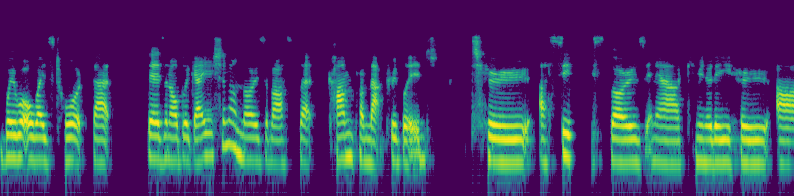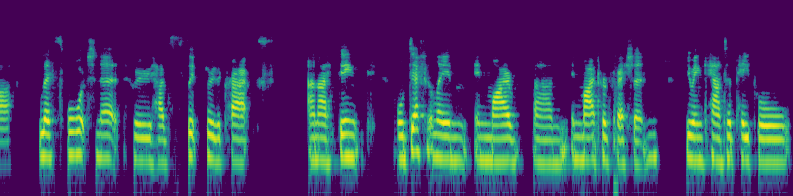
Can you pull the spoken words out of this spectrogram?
We were always taught that there's an obligation on those of us that come from that privilege to assist those in our community who are less fortunate, who have slipped through the cracks. And I think, well, definitely in, in my um, in my profession, you encounter people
